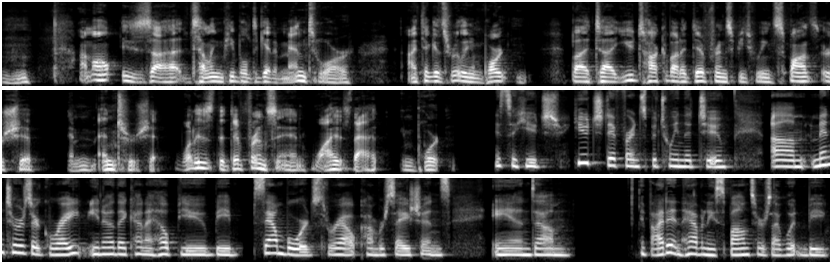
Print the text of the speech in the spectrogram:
Mm-hmm. I'm always uh, telling people to get a mentor. I think it's really important. But uh, you talk about a difference between sponsorship and mentorship. What is the difference and why is that important? It's a huge, huge difference between the two. Um, mentors are great. You know, they kind of help you be soundboards throughout conversations. And um, if I didn't have any sponsors, I wouldn't be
